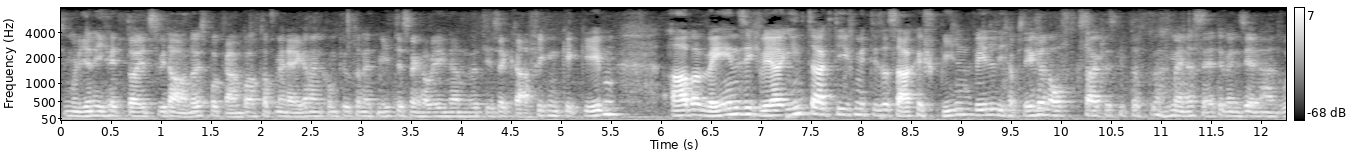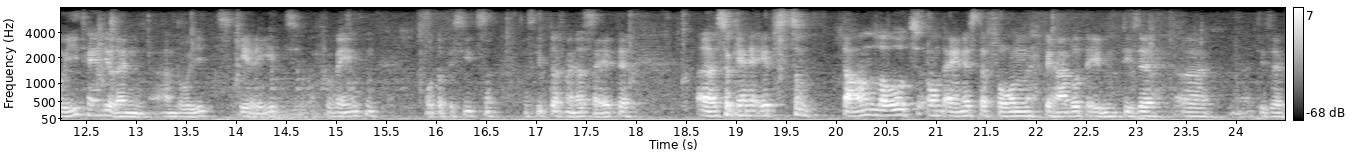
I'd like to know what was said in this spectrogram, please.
simulieren. Ich hätte da jetzt wieder ein anderes Programm braucht, habe meinen eigenen Computer nicht mit, deswegen habe ich Ihnen nur diese Grafiken gegeben. Aber wenn sich wer interaktiv mit dieser Sache spielen will, ich habe es eh schon oft gesagt, es gibt auf meiner Seite, wenn Sie ein Android-Handy oder ein Android-Gerät verwenden oder besitzen, es gibt auf meiner Seite äh, so kleine Apps zum Download und eines davon behandelt eben diese, äh, diese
